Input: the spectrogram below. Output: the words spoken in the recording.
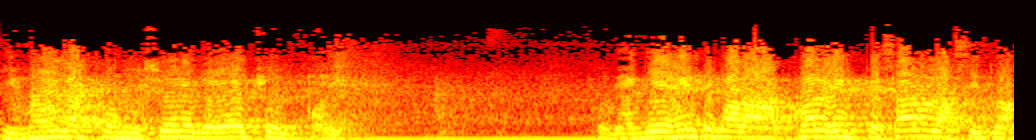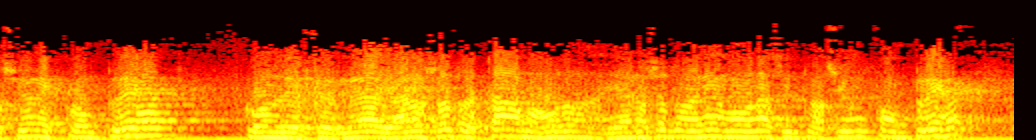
y más en las condiciones que ha hecho el país. Porque aquí hay gente para las cuales empezaron las situaciones complejas con la enfermedad. Ya nosotros estábamos, ya nosotros veníamos en una situación compleja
